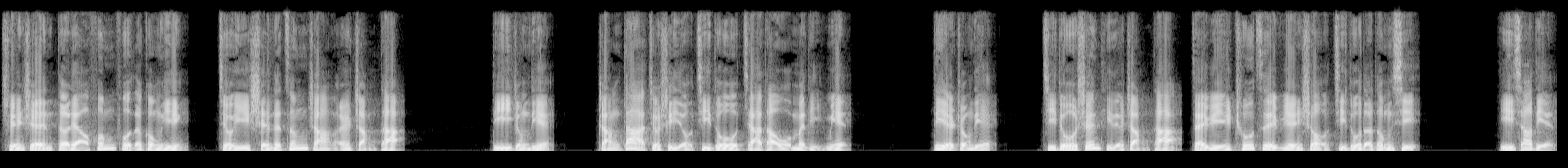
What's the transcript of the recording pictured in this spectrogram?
全身得了丰富的供应，就以神的增长而长大。第一重点，长大就是有基督加到我们里面。第二重点，基督身体的长大在于出自元首基督的东西。一小点，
